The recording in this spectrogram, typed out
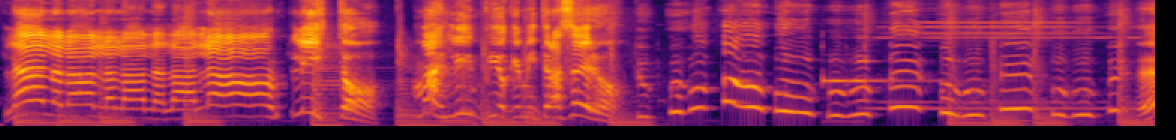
La la la la la la la la. ¡Listo! Más limpio que mi trasero. ¿Eh?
